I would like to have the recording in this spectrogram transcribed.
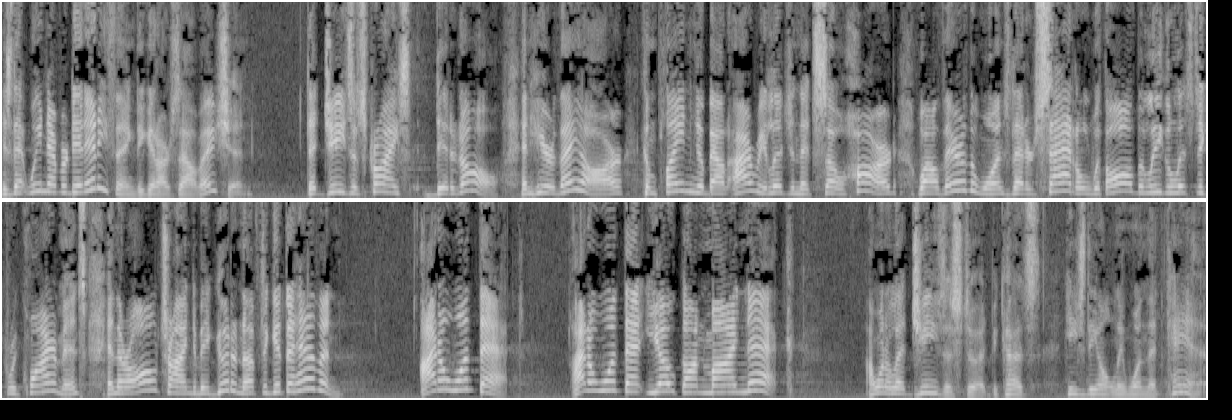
is that we never did anything to get our salvation that Jesus Christ did it all. And here they are complaining about our religion that's so hard while they're the ones that are saddled with all the legalistic requirements and they're all trying to be good enough to get to heaven. I don't want that. I don't want that yoke on my neck. I want to let Jesus do it because he's the only one that can.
